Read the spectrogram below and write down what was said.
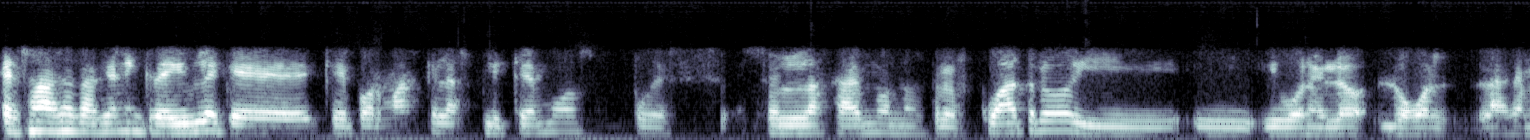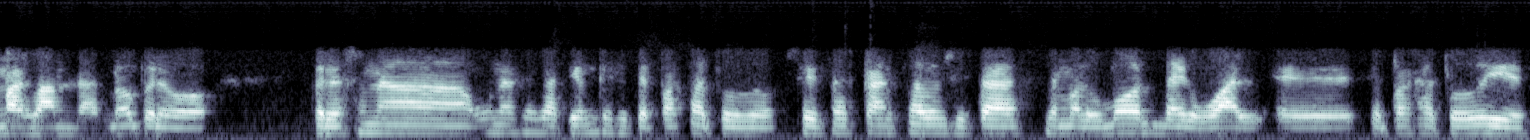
es una sensación increíble que, que, por más que la expliquemos, pues solo la sabemos nosotros cuatro y, y, bueno, y luego las demás bandas, ¿no? Pero, pero es una, una sensación que se te pasa todo. Si estás cansado, si estás de mal humor, da igual, eh, se pasa todo y es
